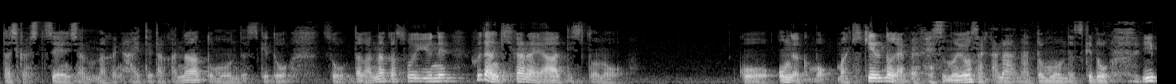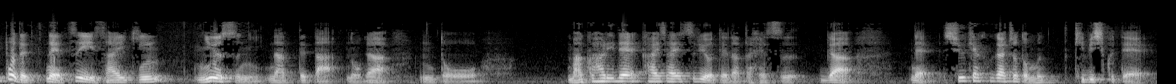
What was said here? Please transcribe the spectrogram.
確か出演者の中に入ってたかなと思うんですけど、そう、だからなんかそういうね、普段聴かないアーティストのこう、音楽も、まあ、聴けるのがやっぱりフェスの良さかな、なんて思うんですけど、一方でね、つい最近、ニュースになってたのが、うんと、幕張で開催する予定だったフェスが、ね、集客がちょっと厳しくて、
